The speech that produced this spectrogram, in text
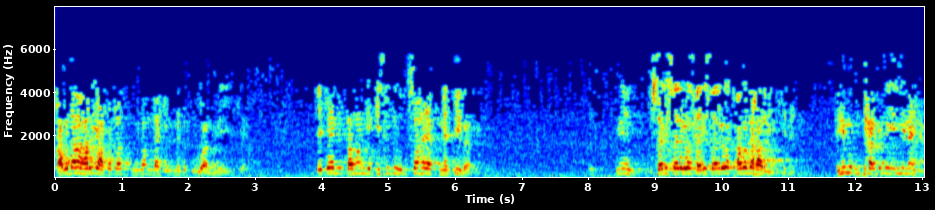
කවදා හරි අපටත් නිවන් දකින්නට පුළුවන් වෙයි කියලා. ඒ කියන්නේ Tamange කිසිදු උත්සාහයක් නැතිව මේ සැරිසරලා සැරිසරලා කවදා හරි කියන්නේ. එහෙම බුද්ධාගමේ ඉන්නේ නැහැ.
